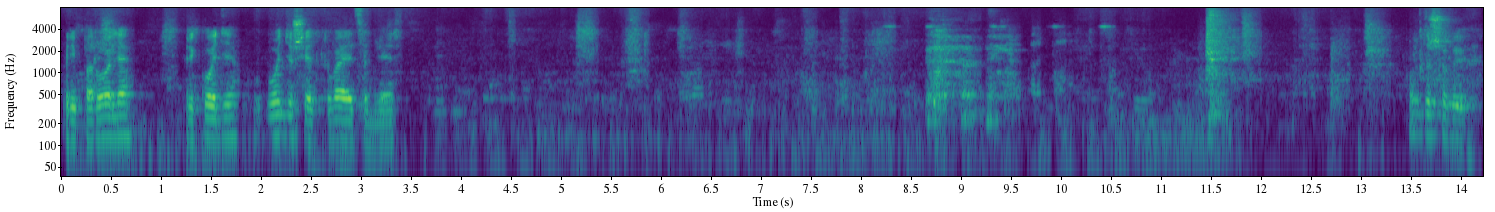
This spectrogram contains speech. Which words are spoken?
При пароле, при коде вводишь и открывается дверь. Душевых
